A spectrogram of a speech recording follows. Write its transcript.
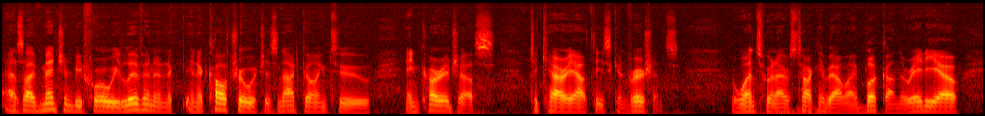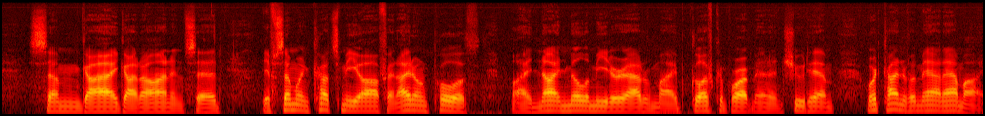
As I've mentioned before, we live in a, in a culture which is not going to encourage us to carry out these conversions. Once when I was talking about my book on the radio, some guy got on and said, if someone cuts me off and I don't pull a, my nine millimeter out of my glove compartment and shoot him, what kind of a man am I?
